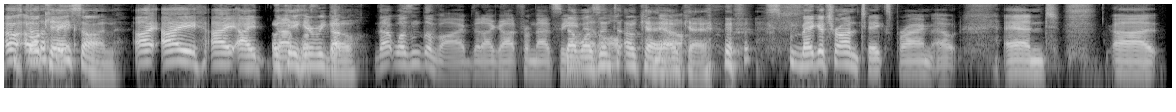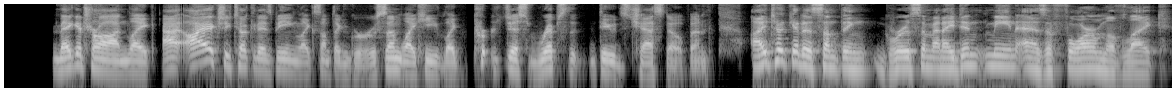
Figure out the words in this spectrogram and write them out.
Oh, got okay. a face on. I, I, I, I. Okay, here we go. That, wasn't the vibe that I got from that scene. That at wasn't all. okay. No. Okay. Megatron takes Prime out, and uh, Megatron, like, I, I actually took it as being like something gruesome. Like he like pr- just rips the dude's chest open. I took it as something gruesome, and I didn't mean as a form of like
